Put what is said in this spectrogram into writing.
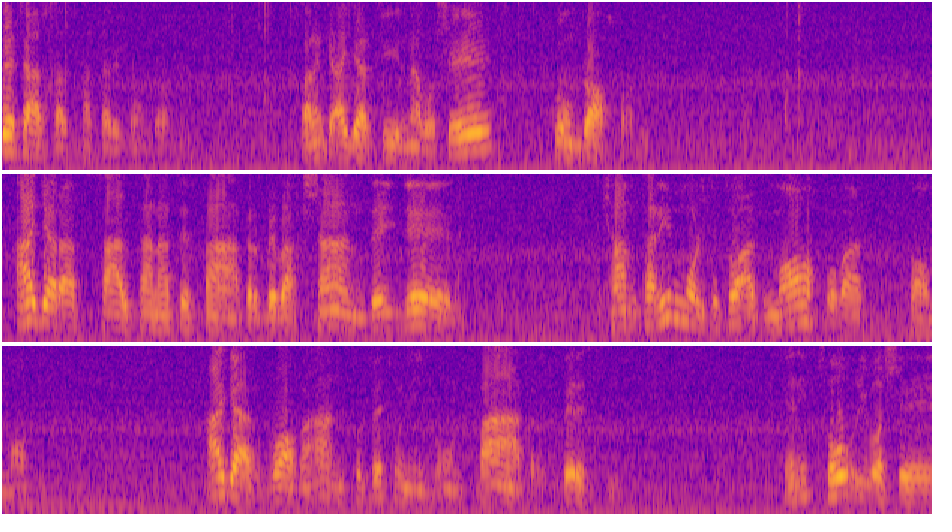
بترس از خطر گمراه. برای اینکه اگر پیر نباشه گمراه خواهی. اگر از سلطنت فقر ببخشند ای دل کمترین ملک تو از ماه بود تا ماه. اگر واقعا تو بتونی به اون فقر برسی یعنی طوری باشه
